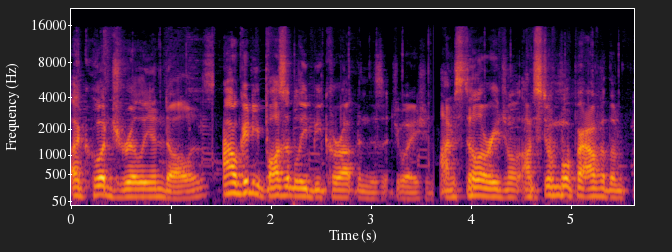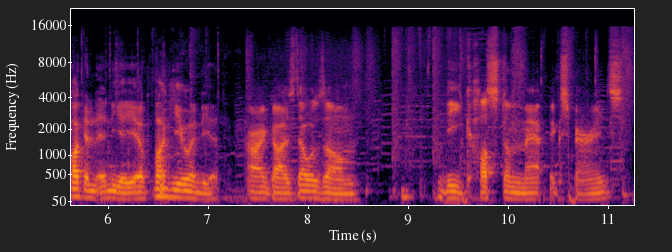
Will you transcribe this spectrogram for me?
a quadrillion dollars? How could he possibly be corrupt in this situation? I'm still a regional. I'm still more powerful than fucking India. Yeah, fuck you, India. Alright guys, that was um the custom map experience.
